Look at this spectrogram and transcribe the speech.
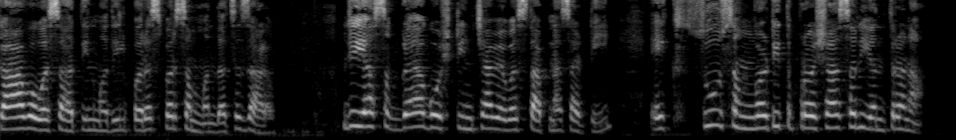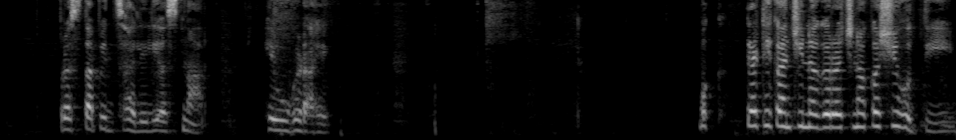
गाव वसाहतींमधील परस्पर संबंधाचं जाळं. म्हणजे या सगळ्या गोष्टींच्या व्यवस्थापनासाठी एक सुसंघटित प्रशासन यंत्रणा प्रस्थापित झालेली असणार हे उघड आहे. मग त्या ठिकाणची नगररचना कशी होती?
